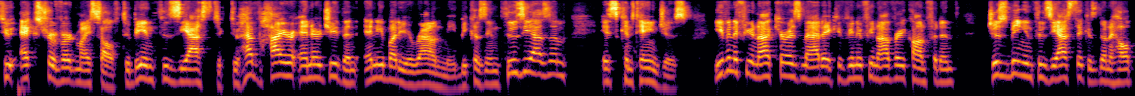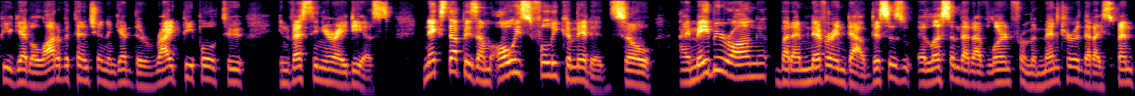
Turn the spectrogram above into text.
to extrovert myself, to be enthusiastic, to have higher energy than anybody around me, because enthusiasm is contagious. Even if you're not charismatic, even if you're not very confident, just being enthusiastic is going to help you get a lot of attention and get the right people to invest in your ideas. Next up is I'm always fully committed. So I may be wrong, but I'm never in doubt. This is a lesson that I've learned from a mentor that I spent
